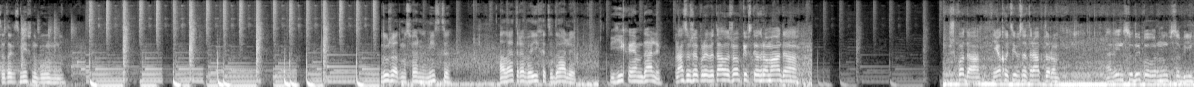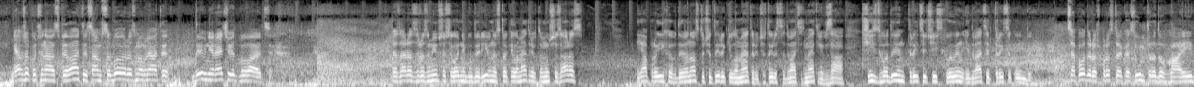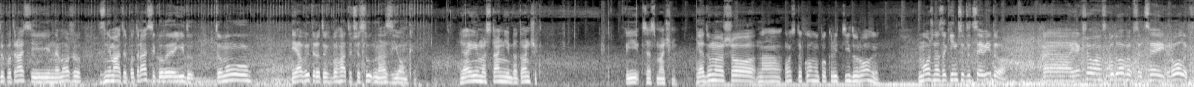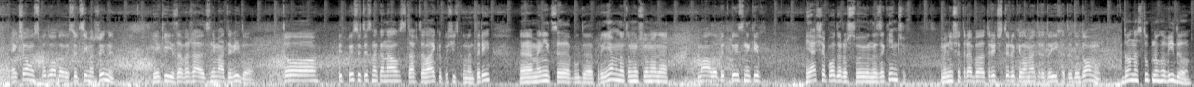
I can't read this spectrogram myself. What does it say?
То так смішно було мені. Дуже атмосферне місце, але треба їхати далі. Їхаємо далі. Нас вже привітала Жовківська громада. Шкода, я хотів за трактором. А він сюди повернув собі. Я вже починаю співати, сам з собою розмовляти. Дивні речі відбуваються. Я зараз зрозумів, що сьогодні буде рівно 100 кілометрів, тому що зараз я проїхав 94 кілометри 420 метрів за 6 годин, 36 хвилин і 23 секунди. Ця подорож просто якась ультра довга. Я їду по трасі і не можу знімати по трасі, коли я їду. Тому я витратив багато часу на зйомки. Я їм останній батончик. І це смачно. Я думаю, що на ось такому покритті дороги можна закінчити це відео. Е, якщо вам сподобався цей ролик, якщо вам сподобались оці машини, які заважають знімати відео, то підписуйтесь на канал, ставте лайки, пишіть коментарі. Е, мені це буде приємно, тому що в мене мало підписників. Я ще подорож свою не закінчив. Мені ще треба 3-4 кілометри доїхати додому. До наступного відео.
